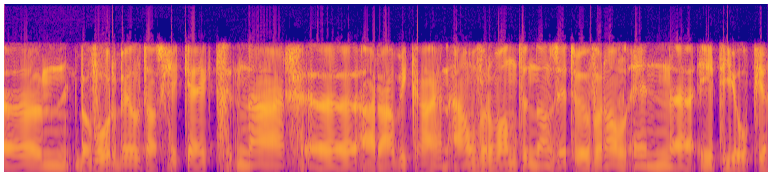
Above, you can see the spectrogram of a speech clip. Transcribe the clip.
um, bijvoorbeeld als je kijkt naar uh, Arabica en aanverwanten, dan zitten we vooral in uh, Ethiopië.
